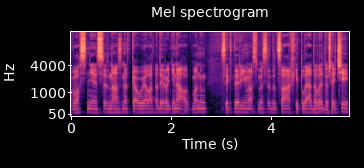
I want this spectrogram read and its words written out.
vlastně se v nás hnedka ujela tady rodina Altmanů, se kterými jsme se docela chytli a dali do řeči,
